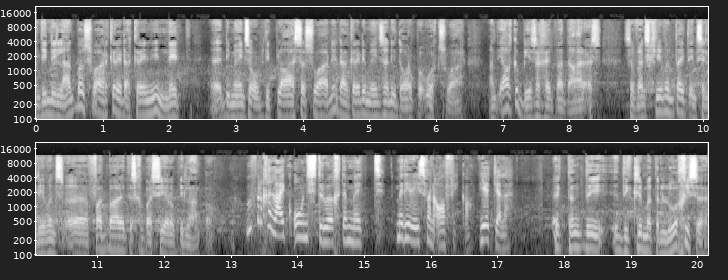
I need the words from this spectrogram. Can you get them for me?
Indien die landbou swaar kry, dan kry nie net uh, die mense op die plase swaar nie, dan kry die mense in die dorpe ook swaar want elke besigheid wat daar is, se winsgewendheid en se lewensvatbaarheid uh, is gebaseer op die landbou. Hoe vergelyk ons droogte met met die res van Afrika? Weet julle? Ek dink die die klimatologiese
